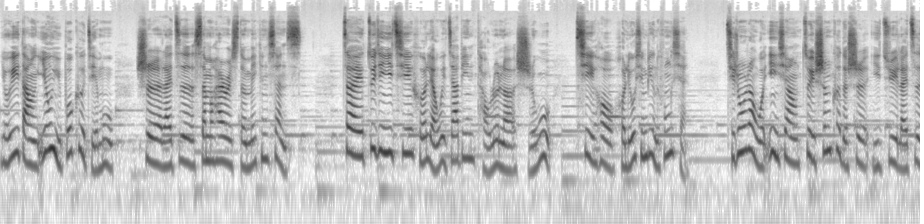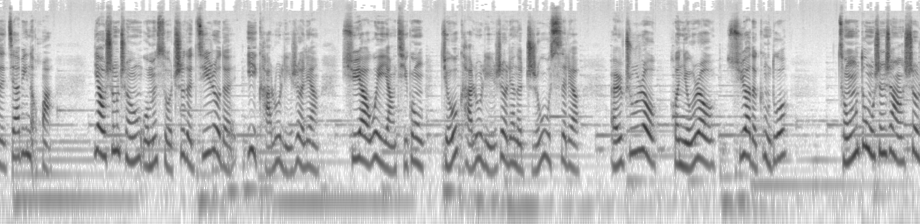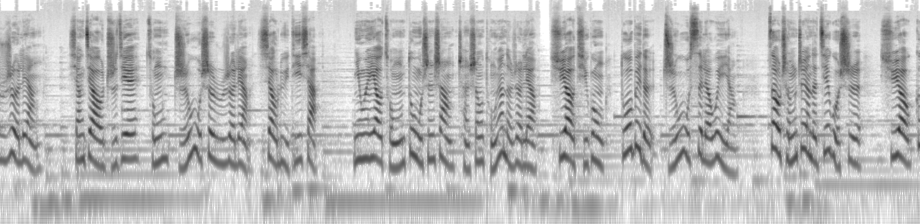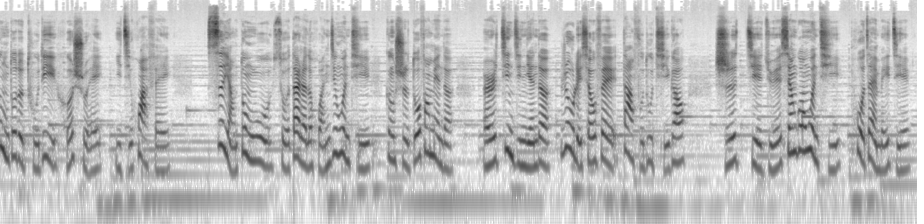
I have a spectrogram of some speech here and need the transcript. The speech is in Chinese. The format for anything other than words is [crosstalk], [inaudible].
有一档英语播客节目是来自 Simon Harris 的 Making Sense，在最近一期和两位嘉宾讨论了食物、气候和流行病的风险。其中让我印象最深刻的是一句来自嘉宾的话：要生成我们所吃的鸡肉的一卡路里热量，需要喂养提供九卡路里热量的植物饲料，而猪肉和牛肉需要的更多。从动物身上摄入热量。相较直接从植物摄入热量，效率低下，因为要从动物身上产生同样的热量，需要提供多倍的植物饲料喂养。造成这样的结果是需要更多的土地和水以及化肥。饲养动物所带来的环境问题更是多方面的，而近几年的肉类消费大幅度提高，使解决相关问题迫在眉睫。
